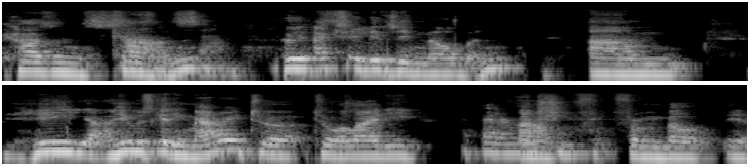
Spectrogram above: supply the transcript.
cousin's son cousin's son. who actually lives in Melbourne. Um, he uh, he was getting married to to a lady um, f- from Bel yeah,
